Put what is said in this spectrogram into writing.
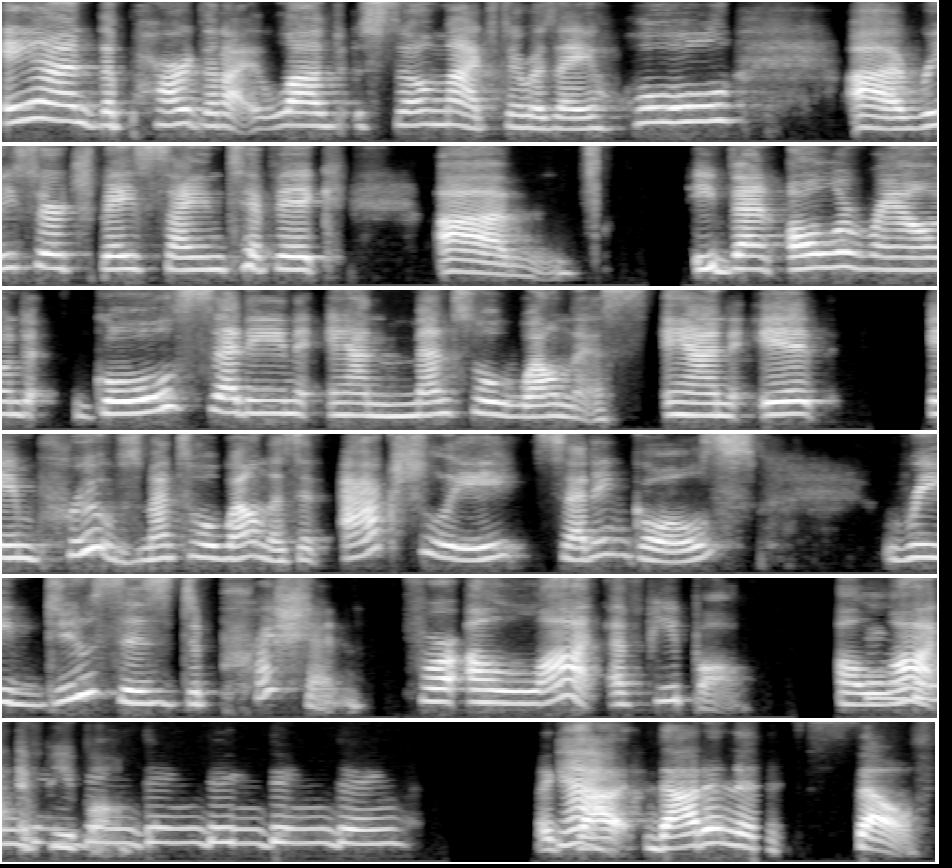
And the part that I loved so much, there was a whole uh, research based scientific um, event all around goal setting and mental wellness. And it improves mental wellness. It actually, setting goals reduces depression for a lot of people. A ding, lot ding, of people. Ding, ding, ding, ding, ding. Like yeah. that, that in itself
